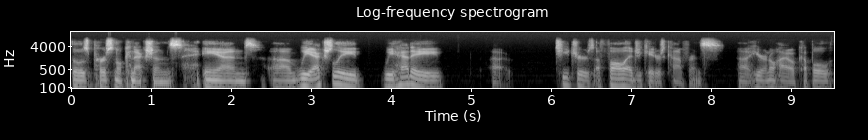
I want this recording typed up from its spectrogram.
those personal connections, and um, we actually we had a uh, teachers a fall educators conference uh, here in Ohio a couple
